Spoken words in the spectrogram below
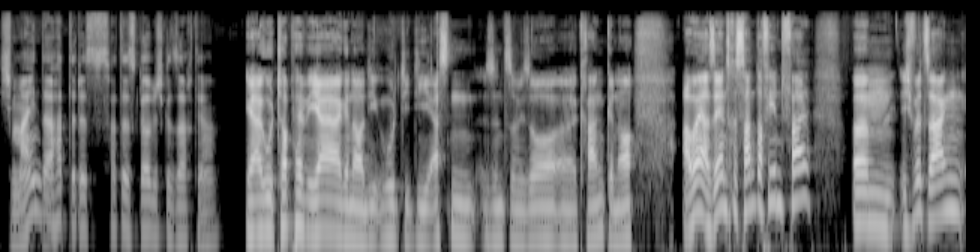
Ich meine, da hatte das, hatte das, glaube ich, gesagt, ja. Ja, gut, Top Heavy, ja, genau, die, gut, die, die ersten sind sowieso äh, krank, genau. Aber ja, sehr interessant auf jeden Fall. Ähm, ich würde sagen,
